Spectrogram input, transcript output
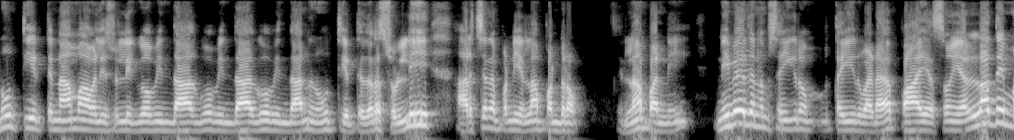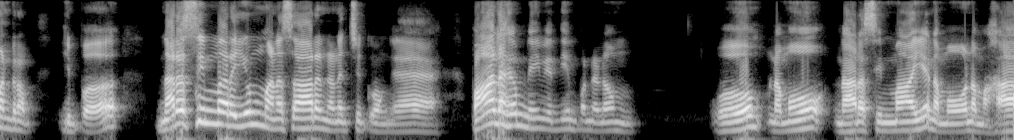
நூத்தி எட்டு நாமாவளி சொல்லி கோவிந்தா கோவிந்தா கோவிந்தான்னு நூத்தி எட்டு தடவை சொல்லி அர்ச்சனை பண்ணி எல்லாம் பண்றோம். எல்லாம் பண்ணி நிவேதனம் செய்கிறோம் தயிர் வடை பாயசம் எல்லாத்தையும் பண்றோம். இப்போ நரசிம்மரையும் மனசார நினைச்சுக்கோங்க. பானகம் நைவேத்தியம் பண்ணணும். ஓம் நமோ நாரசிம்மாய நமோ நமஹா.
